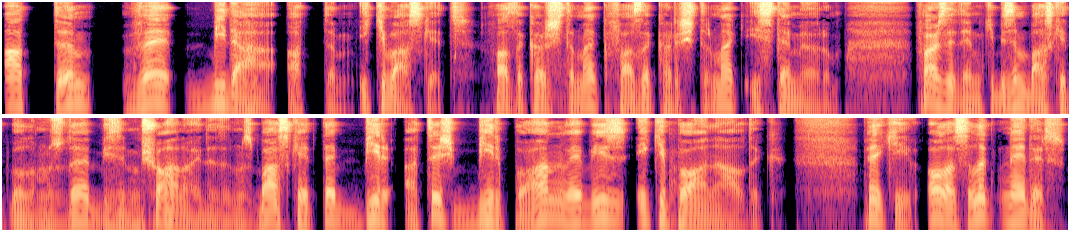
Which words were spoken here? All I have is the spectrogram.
attım ve bir daha attım. İki basket. Fazla karıştırmak, fazla karıştırmak istemiyorum. Farz edelim ki bizim basketbolumuzda, bizim şu an oynadığımız baskette bir atış, bir puan ve biz iki puan aldık. Peki, olasılık nedir?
